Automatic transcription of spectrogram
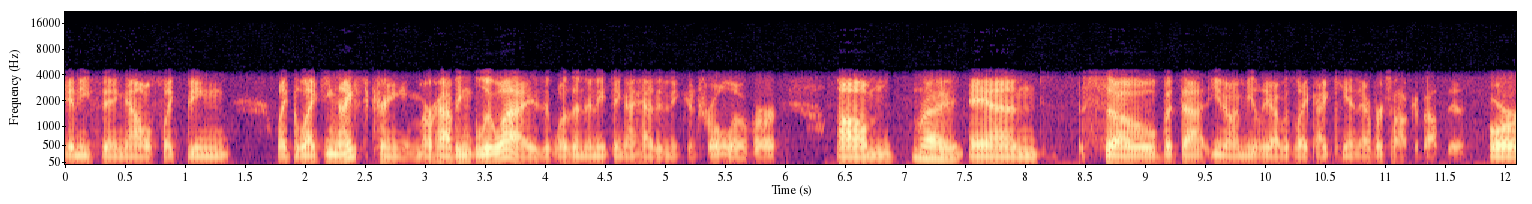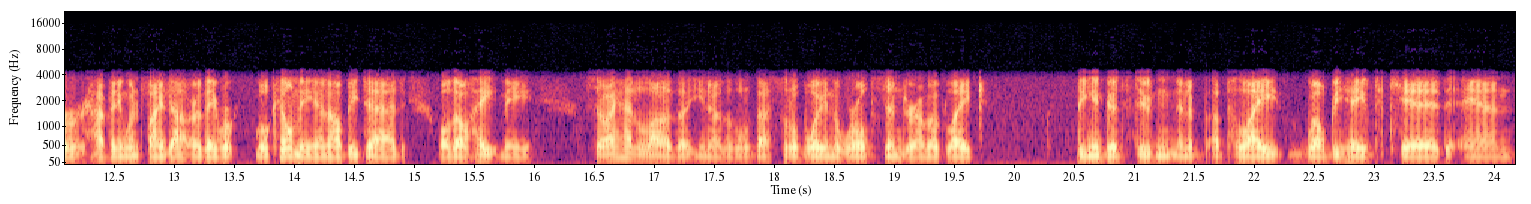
anything else, like being like liking ice cream or having blue eyes. It wasn't anything I had any control over. Um, Right. and so, but that, you know, immediately I was like, I can't ever talk about this or have anyone find out, or they will, will kill me and I'll be dead, or they'll hate me. So I had a lot of the, you know, the little best little boy in the world syndrome of like being a good student and a, a polite, well-behaved kid, and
